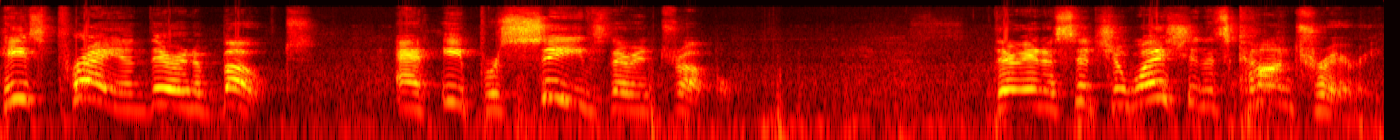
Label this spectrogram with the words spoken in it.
He's praying, they're in a boat, and he perceives they're in trouble. They're in a situation that's contrary.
